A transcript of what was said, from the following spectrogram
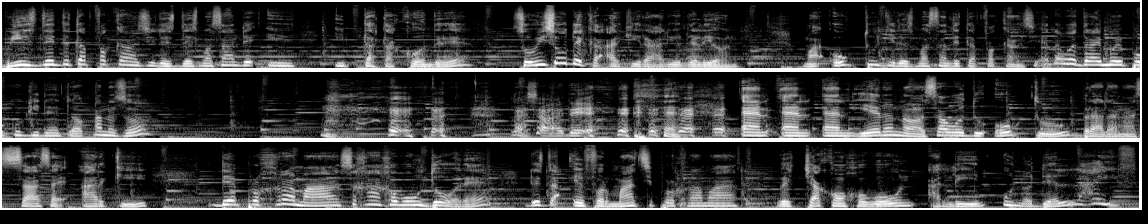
Wie is dit op vakantie? Dus desma de in, in Tatakondre. Sowieso de arki Radio de Leon. Maar ook toe je maar dit op vakantie. En dan we draaien mooi pokoe gids toch? Kan zo? Dat zou de. en en en jere nou, zou we doen ook toe, Bradanga Sasa Arki. De programma, ze gaan gewoon door hè. Dus dat informatieprogramma, we checken gewoon alleen uno de live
